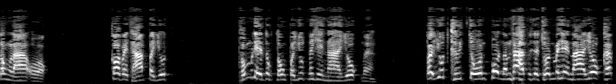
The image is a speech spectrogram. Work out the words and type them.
ต้องลาออก ก็ไปถามประยุทธ์ ผมเรียนตรงๆประยุทธ์ไม่ใช่นายกนะประยุทธ์คือโจรป้นอำนาจประชาชนไม่ใช่นายกครับ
